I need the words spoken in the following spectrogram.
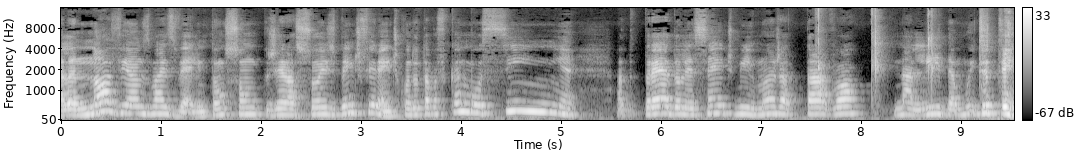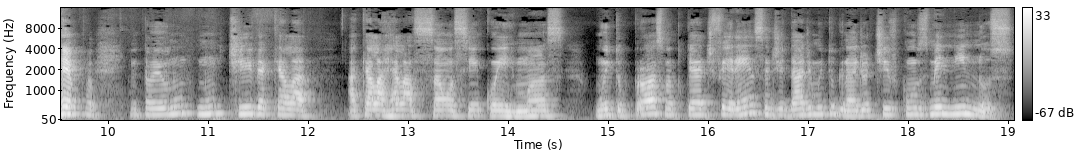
ela é nove anos mais velha. Então são gerações bem diferentes. Quando eu tava ficando mocinha, pré-adolescente, minha irmã já tava ó, na lida há muito tempo. Então eu não, não tive aquela, aquela relação assim com irmãs muito próxima, porque a diferença de idade é muito grande. Eu tive com os meninos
